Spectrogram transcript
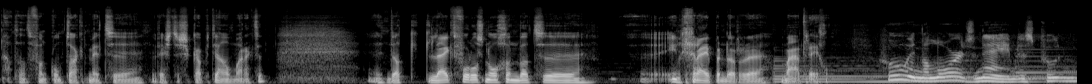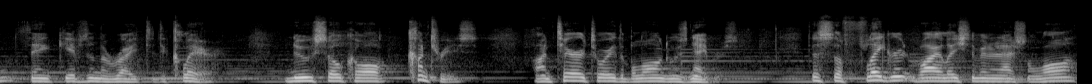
Althans van contact met de westerse kapitaalmarkten. Dat lijkt voor ons nog een wat ingrijpender maatregel. Who in the Lord's name does Putin think gives him the right to declare new so called countries on territory that belong to his neighbors? This is a flagrant violation of international law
